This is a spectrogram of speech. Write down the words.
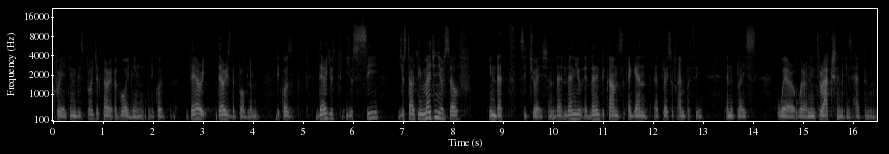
creating this project are avoiding because there, there is the problem. Because there you, you see, you start to imagine yourself in that situation. Then, then, you, then it becomes, again, a place of empathy and a place where where an interaction is happening,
